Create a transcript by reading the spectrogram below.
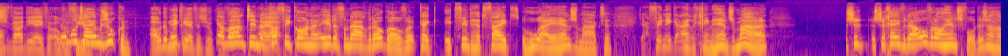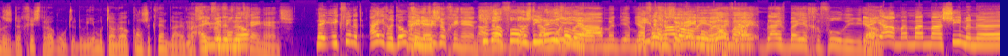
iets waar hij even over Dan moet hij hem zoeken. Oh, dan moet Ik- hij even zoeken. Ja, we hadden het in de Nou ja. koffiecorner eerder vandaag er ook over. Kijk, ik vind het feit hoe hij hands maakte, ja, vind ik eigenlijk geen hands. Maar ze, ze geven daar overal hands voor. Dus dan hadden ze dat gisteren ook moeten doen. Je moet dan wel consequent blijven. Nou, maar ik vind het vond wel. het geen hands. Nee, ik vind het eigenlijk ook nee, geen het hands. is ook geen hands. Nou, Jawel, volgens die regel je- wel. Ja, maar die, Ja, volgens de regel wel, blijf, maar... bij, blijf bij je gevoel, niet Ja, ja maar, maar, maar Simon, eh,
